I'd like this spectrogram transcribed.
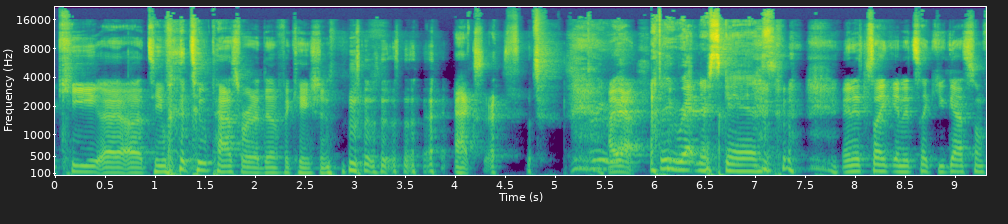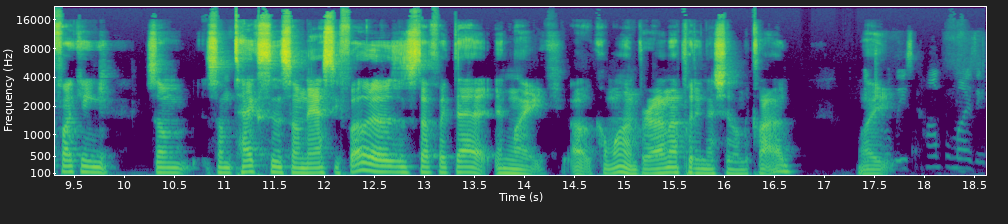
key uh, uh two, two password identification access. I got Three retina scans. and it's like and it's like you got some fucking some some texts and some nasty photos and stuff like that. And like oh come on bro. I'm not putting that shit on the cloud. Like release compromising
